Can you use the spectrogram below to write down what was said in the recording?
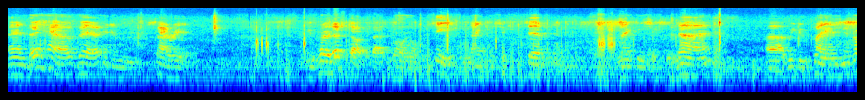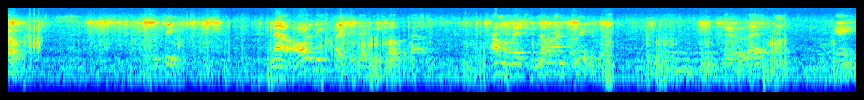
And they have there in Syria, you've heard us talk about going overseas in 1967 and 1969. Uh, we do plans to go overseas. Now, all of these places that we spoke about, I want to let you know I'm familiar with. Never last one. Okay.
